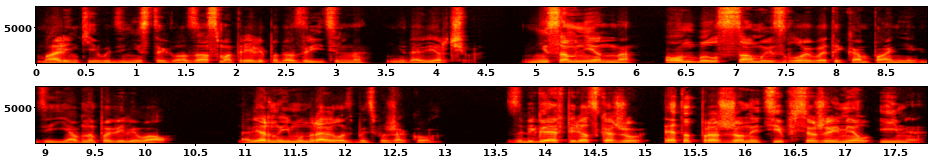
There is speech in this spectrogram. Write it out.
Маленькие водянистые глаза смотрели подозрительно, недоверчиво. Несомненно, он был самый злой в этой компании, где явно повелевал. Наверное, ему нравилось быть вожаком. Забегая вперед, скажу, этот прожженный тип все же имел имя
